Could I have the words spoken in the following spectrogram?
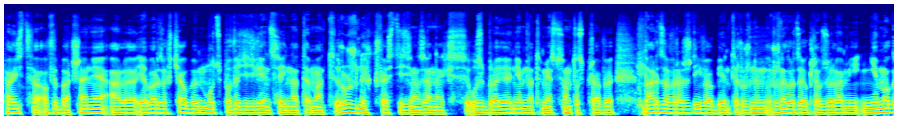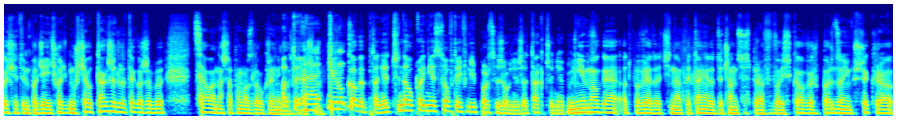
Państwa o wybaczenie, ale ja bardzo chciałbym móc powiedzieć więcej na temat różnych kwestii związanych z uzbrojeniem, natomiast są to sprawy bardzo wrażliwe, objęte różnym, różnego rodzaju klauzulami. Nie mogę się tym podzielić, choćbym chciał także dlatego, żeby cała nasza pomoc dla Ukrainy A była to ja E, kierunkowe pytanie. Czy na Ukrainie są w tej chwili polscy żołnierze, tak czy nie? Nie mogę odpowiadać na pytania dotyczące spraw wojskowych. Bardzo mi przykro.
